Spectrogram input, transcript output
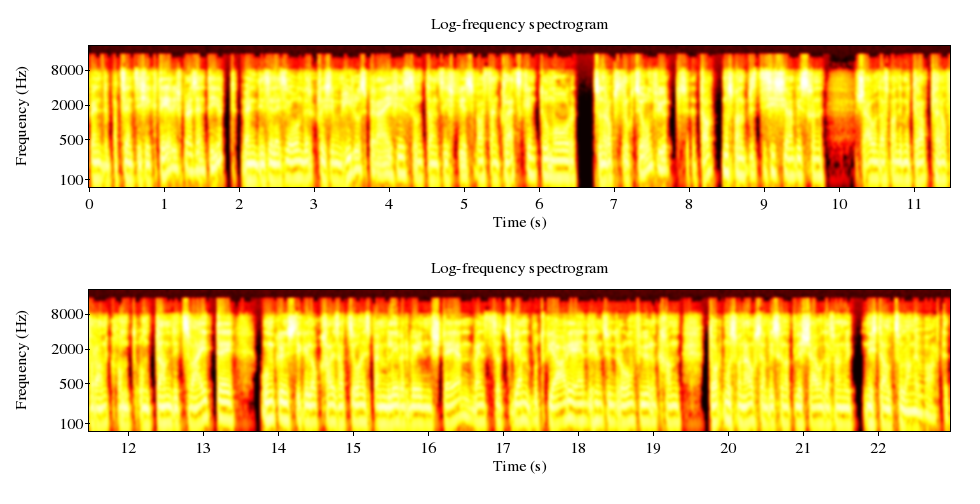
wenn der Patient sich ekterisch präsentiert, wenn diese Läsion wirklich im Hilusbereich ist und dann sich fast ein Kletzkindtumor zu einer Obstruktion führt, da muss man sicher ein bisschen schauen, dass man mit der Abklärung vorankommt. Und dann die zweite ungünstige Lokalisation ist beim Lebervenenstern, wenn es wie ein Buttchiari-ähnlichen Syndrom führen kann. Dort muss man auch so ein bisschen natürlich schauen, dass man nicht allzu lange wartet.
